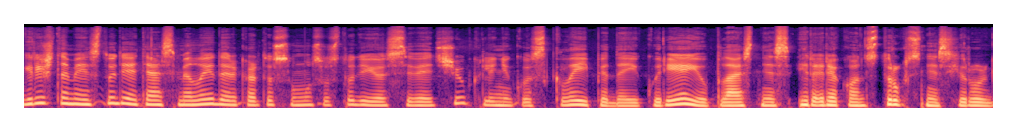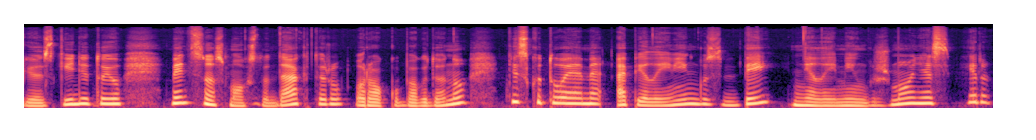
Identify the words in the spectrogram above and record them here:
Grįžtame į studiją tęsiame laidą ir kartu su mūsų studijos svečiu klinikos klaipėda įkūrėju plastinės ir rekonstrukcinės chirurgijos gydytoju medicinos mokslų daktaru roku bagdonu diskutuojame apie laimingus bei nelaimingus žmones ir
